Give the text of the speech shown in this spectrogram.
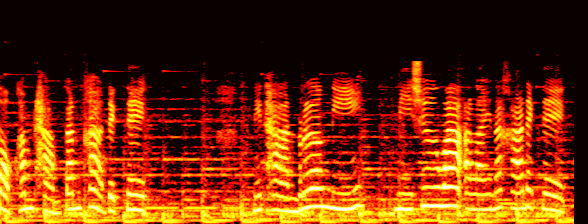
ตอบคำถามกันค่ะเด็กๆ นิทานเรื่องนี้มีชื่อว่าอะไรนะคะเด็กๆ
